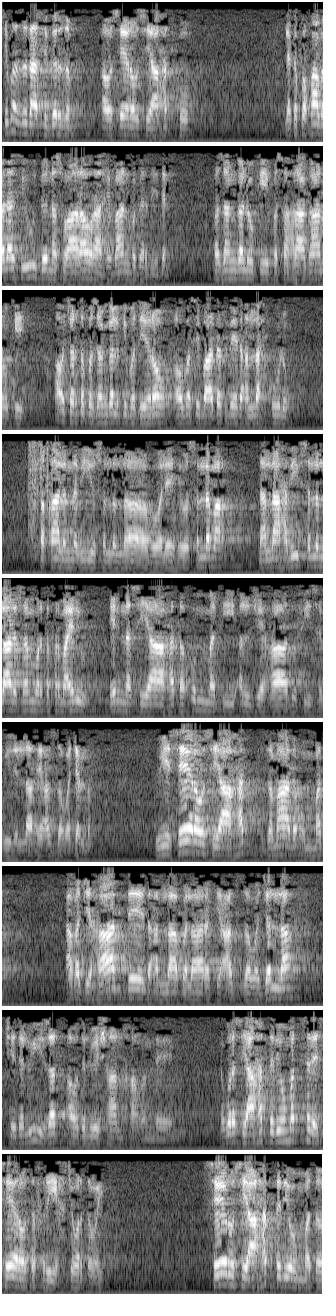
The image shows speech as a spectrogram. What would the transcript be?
چې بس دا سي ګرځم او سیر او سیاحت کو لکه په خوا بلا سیو د نسوارا او راهبان بګرځیدل په ځنګلو کې په صحراګانو کې او چرته په ځنګل کې بدیرو او بس عبادت به د الله کولو فقال النبي صلى الله عليه وسلم دا الله حبيب صلى الله عليه وسلم ورته فرمایلی ان سیاحت امتی الجهاد فی سبیل الله عز وجل وی سیر او سیاحت زما د امت هغه جهاد دې د الله بلار کې عز وجل چې د لوی عزت او د لوی شان خاوند دی نګور سیاحت د امت سره سیر او تفریح چې ورته وای سیر او سیاحت د امت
